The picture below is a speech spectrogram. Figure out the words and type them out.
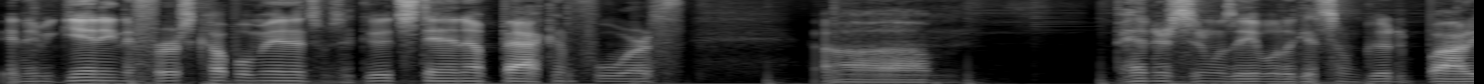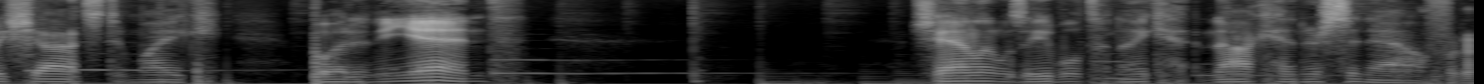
in the beginning. The first couple minutes was a good stand up back and forth. Um, Henderson was able to get some good body shots to Mike. But in the end, Chandler was able to knock, Henderson out. For the,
